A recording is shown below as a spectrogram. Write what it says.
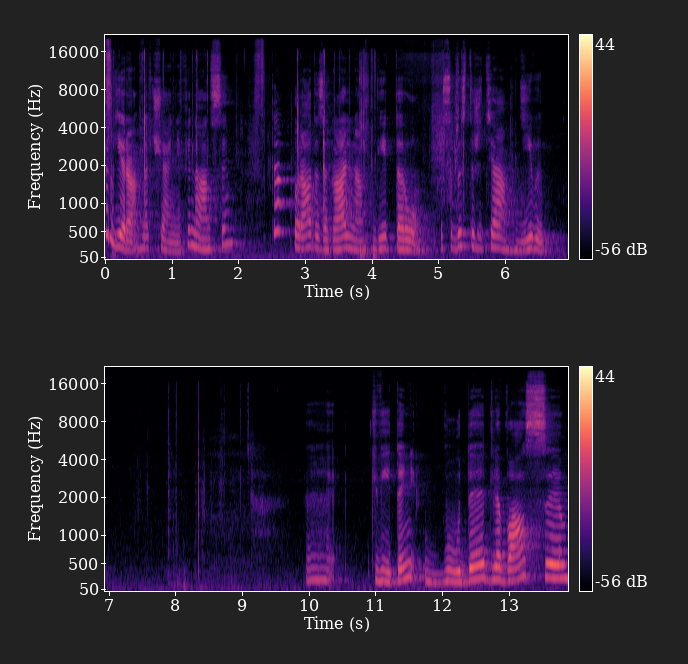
Кар'єра, навчання, фінанси та порада загальна від Таро. Особисте життя Діви. Е, Квітень буде для вас е,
